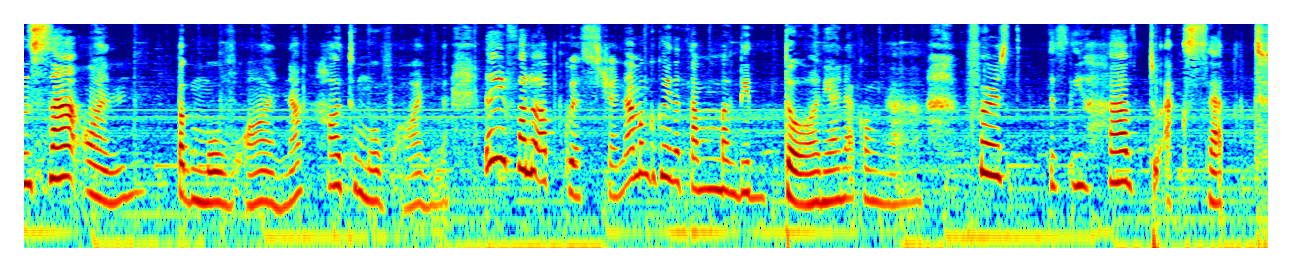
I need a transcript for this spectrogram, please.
unsaon, pag move on, na? How to move on. Dahil follow-up question, naman ko kayo natambag dito, niyan ako nga. First, is you have to accept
